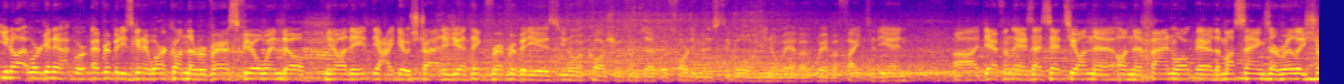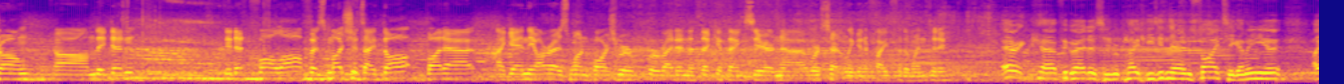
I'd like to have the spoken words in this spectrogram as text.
you know, we're gonna, we're, everybody's gonna work on the reverse fuel window. You know, the, the ideal strategy I think for everybody is, you know, a caution comes out with 40 minutes to go, and you know we have a we have a fight to the end. Uh, definitely, as I said to you on the on the fan walk there, the Mustangs are really strong. Um, they didn't they didn't fall off as much as I thought, but uh, again, the RS1 Porsche, we're, we're right in the thick of things here, and uh, we're certainly going to fight for the win today. Eric uh, Filgueiras is replaced. He's in there and fighting. I mean, you, I,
